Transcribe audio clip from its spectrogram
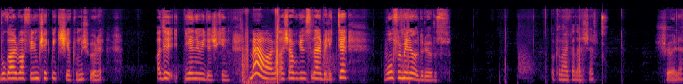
Bu galiba film çekmek için yapılmış böyle. Hadi yeni video çekelim. Merhaba arkadaşlar. Bugün sizlerle birlikte Wolferman'i öldürüyoruz. Bakın arkadaşlar. Şöyle.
